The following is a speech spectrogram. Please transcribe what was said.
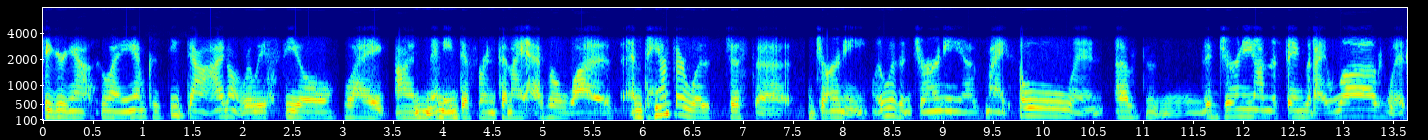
figuring out who I am because deep down, I don't really feel like I'm any different than I ever was. And Panther was just a journey. It was a journey of my soul and of the, the journey on the thing that I love with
